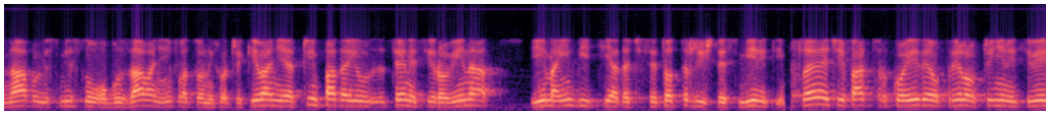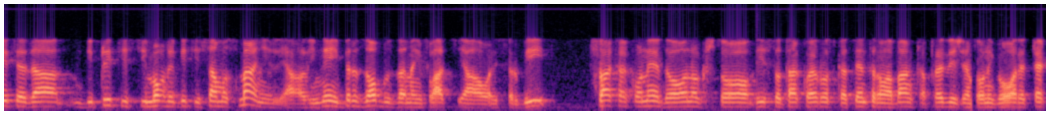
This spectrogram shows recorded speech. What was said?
naboj u smislu obuzavanja inflatornih očekivanja, jer čim padaju cene sirovina, ima indicija da će se to tržište smiriti. Sledeći faktor koji ide u prilog činjenici vidite da bi pritisci mogli biti samo smanjili, ali ne i brzo obuzdana inflacija ovoj Srbiji. Svakako ne do onog što isto tako Evropska centralna banka predviđa, oni govore tek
